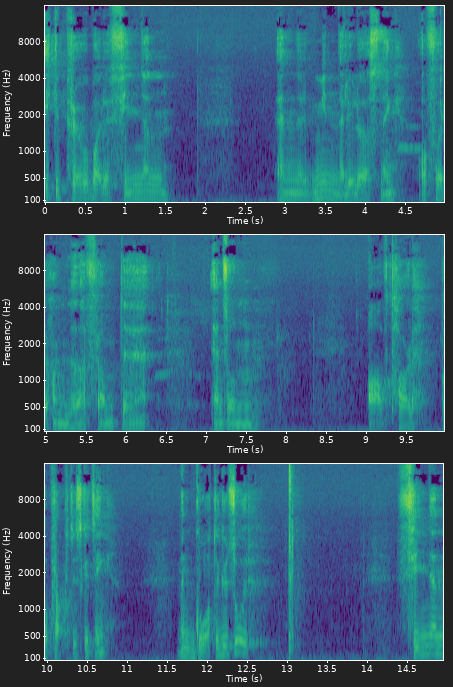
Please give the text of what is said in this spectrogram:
ikke prøv å bare finne en, en minnelig løsning og forhandle deg fram til en sånn avtale på praktiske ting. Men gå til Guds ord. Finn en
